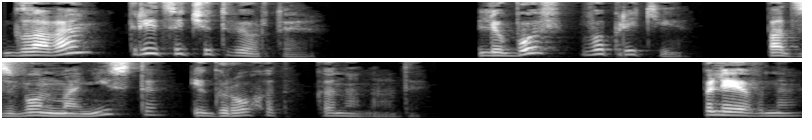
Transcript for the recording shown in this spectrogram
Глава 34. Любовь вопреки. Под звон маниста и грохот канонады. Плевна,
